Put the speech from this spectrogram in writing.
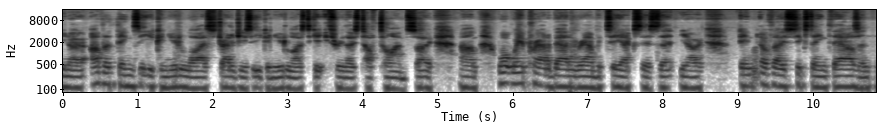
you know, other things that you can utilize, strategies that you can utilize to get you through those tough times. So um, what we're proud about around with TIACS is that, you know, in, of those 16,000,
